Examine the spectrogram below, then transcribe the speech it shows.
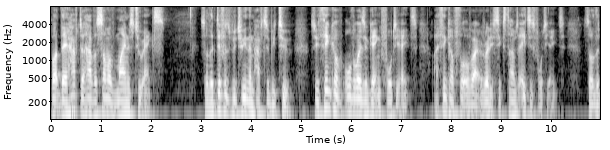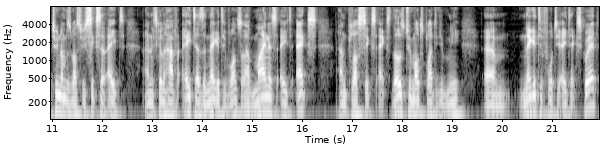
but they have to have a sum of minus 2x. So the difference between them has to be 2. So you think of all the ways of getting 48. I think I've thought about it already. 6 times 8 is 48. So the two numbers must be 6 and 8. And it's going to have 8 as a negative one. So I'll have minus 8x and plus 6x. Those two multiply to give me um, negative 48x squared.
